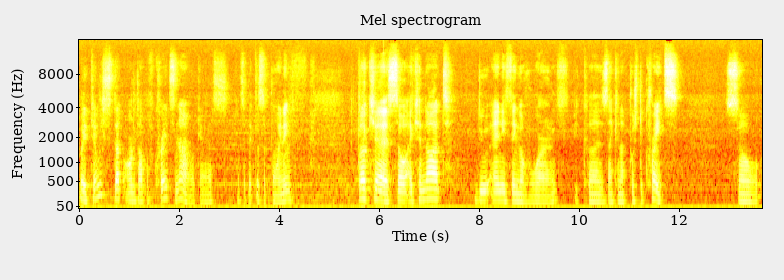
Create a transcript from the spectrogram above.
wait, can we step on top of crates? No, okay, that's that's a bit disappointing. Okay, so I cannot do anything of worth because I cannot push the crates. So,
